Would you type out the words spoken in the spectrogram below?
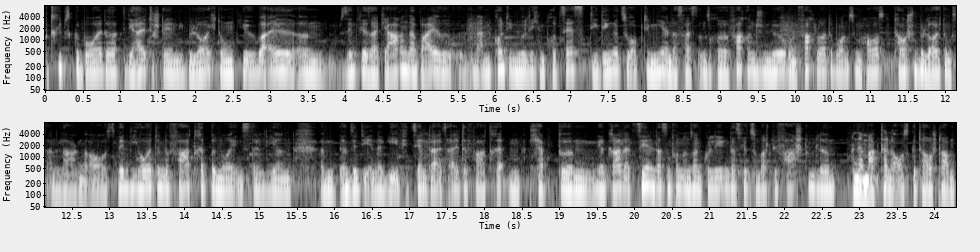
Betriebsgebäude, die Haltestellen, die Beleuchtung. Hier überall ähm, sind wir seit Jahren dabei, äh, in einem kontinuierlichen Prozess, die Dinge zu optimieren. Das heißt, unsere Fachingenieure und Fachleute bei uns im Haus tauschen Beleuchtungsanlagen aus. Wenn die heute eine Fahrtreppe neu installieren, ähm, dann sind die energieeffizienter als alte Fahrtreppen. Ich habe ähm, mir gerade erzählen lassen von unseren Kollegen, dass wir zum Beispiel Fahrstühle an der Markthalle ausgetauscht haben,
